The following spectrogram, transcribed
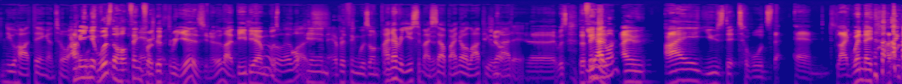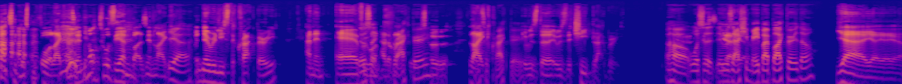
new hot thing until. I mean, Apple it was the it hot with thing for a good three years. You know, like BBM was True, was. popping, everything was on. I never used it know? myself, but I know a lot of You people know, had it. Yeah, it was the You thing. had is, one? I I used it towards the end, like when they. I think I've said this before, like as in not towards the end, but as in like Yeah, when they released the CrackBerry, and then everyone a had a BlackBerry. Crackberry? So like like a CrackBerry. it was the it was the cheap BlackBerry. Oh, yeah, was it? It was yeah, yeah. actually made by BlackBerry though. Yeah, yeah, yeah, yeah.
